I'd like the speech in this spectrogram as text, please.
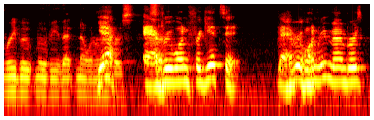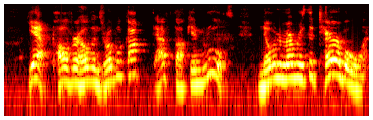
reboot movie that no one Yeah, remembers. So- everyone forgets it. Everyone remembers Yeah, Paul Verhoeven's RoboCop. That fucking rules. No one remembers the terrible one.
